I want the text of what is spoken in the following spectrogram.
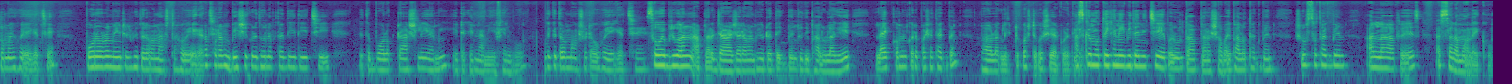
সময় হয়ে গেছে, পনেরো মিনিটের ভিতরে আমার মাছটা হয়ে গেছে। তারপর আমি বেশি করে ধনে পাতা দিয়ে দিয়েছি, যাতে বলকটা আসলেই আমি এটাকে নামিয়ে ফেলব। ওদিকে তো মাংসটাও হয়ে গেছে। সো এভরিওয়ান আপনারা যারা যারা আমার ভিডিওটা দেখবেন, যদি ভালো লাগে লাইক কমেন্ট করে পাশে থাকবেন। ভালো লাগলে একটু কষ্ট করে শেয়ার করে দিন আজকের মতো এখানেই বিদায় নিচ্ছি। এবার তো আপনারা সবাই ভালো থাকবেন, সুস্থ থাকবেন। আল্লাহ হাফেজ। আসসালামু আলাইকুম।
